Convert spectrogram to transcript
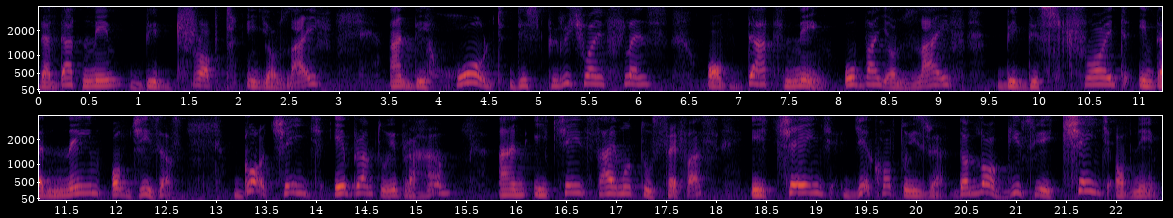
that that name be dropped in your life and the hold, the spiritual influence of that name over your life be destroyed in the name of Jesus. God changed Abram to Abraham and he changed Simon to Cephas. He changed Jacob to Israel. The Lord gives you a change of name.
